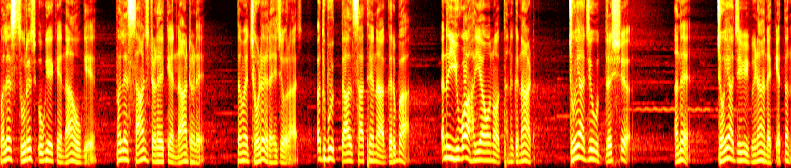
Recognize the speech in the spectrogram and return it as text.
ભલે સૂરજ ઉગે કે ના ઉગે. ભલે સાંજ ઢળે કે ના ઢળે, તમે જોડે રહેજો રાજ. અદ્ભુત તાલ સાથેના ગરબા અને યુવા હૈયાઓનો થનગનાટ જોયા જેવું દ્રશ્ય અને જોયા જેવી વીણાને કેતન.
